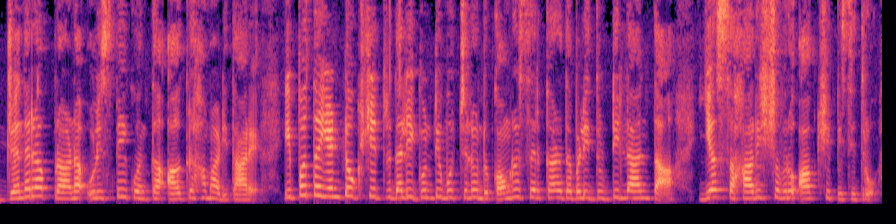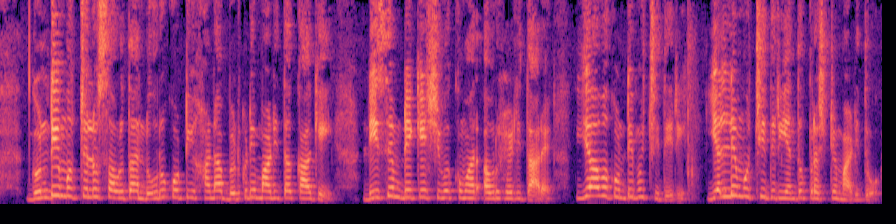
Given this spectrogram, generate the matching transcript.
ಜನರ ಪ್ರಾಣ ಉಳಿಸಬೇಕು ಅಂತ ಆಗ್ರಹ ಮಾಡಿದ್ದಾರೆ. ಇಪ್ಪತ್ತ ಎಂಟು ಕ್ಷೇತ್ರದಲ್ಲಿ ಗುಂಡಿ ಮುಚ್ಚಲು ಕಾಂಗ್ರೆಸ್ ಸರ್ಕಾರದ ಬಳಿ ದುಡ್ಡಿಲ್ಲ ಅಂತ ಎಸ್ ಹರೀಶ್ ಅವರು ಆಕ್ಷೇಪಿಸಿದ್ರು. ಗುಂಡಿ ಮುಚ್ಚಲು ಸಾವಿರದ ನೂರು ಕೋಟಿ ಹಣ ಬಿಡುಗಡೆ ಮಾಡಿದ್ದಕ್ಕಾಗಿ ಡಿಸಿಎಂ ಡಿಕೆ ಶಿವಕುಮಾರ್ ಅವರು ಹೇಳಿದ್ದಾರೆ. ಯಾವ ಗುಂಡಿ ಮುಚ್ಚಿದಿರಿ ಎಲ್ಲಿ ಮುಚ್ಚಿದಿರಿ ಎಂದು ಪ್ರಶ್ನೆ ಮಾಡಿದ್ರು.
